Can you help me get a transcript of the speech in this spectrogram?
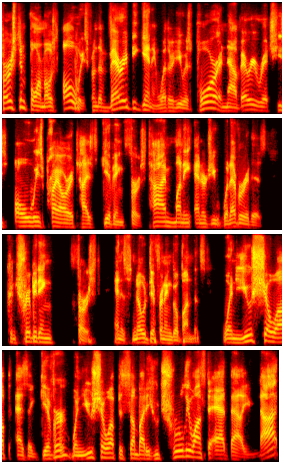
first and foremost, always from the very beginning, whether he was poor and now very rich, he's always prioritized giving first time, money, energy, whatever it is, contributing first. And it's no different in GoBundance. When you show up as a giver, when you show up as somebody who truly wants to add value, not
